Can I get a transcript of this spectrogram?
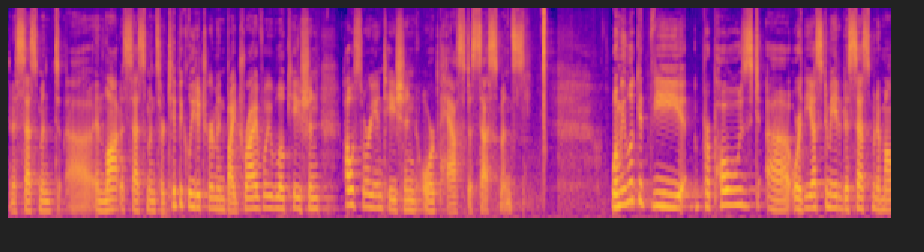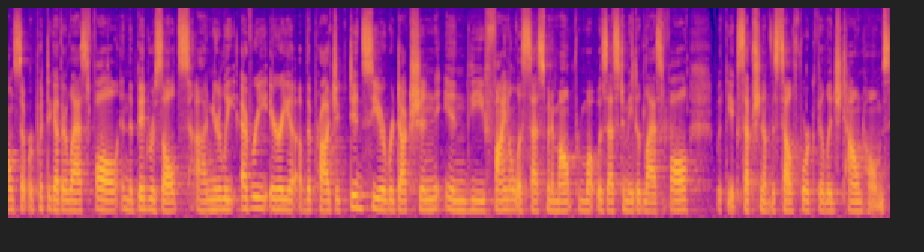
An assessment uh, and lot assessments are typically determined by driveway location, house orientation, or past assessments. When we look at the proposed uh, or the estimated assessment amounts that were put together last fall in the bid results, uh, nearly every area of the project did see a reduction in the final assessment amount from what was estimated last fall with the exception of the South Fork Village townhomes.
